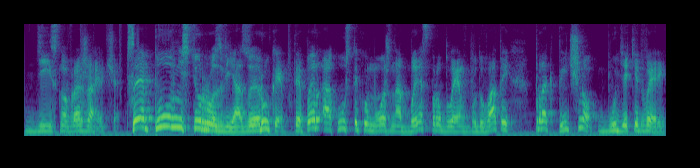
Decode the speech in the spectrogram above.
дійсно вражаюча. Це повністю розв'язує руки. Тепер акустику можна без проблем вбудувати практично будь-які двері,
